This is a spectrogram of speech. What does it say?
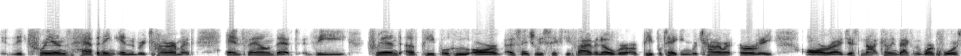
the trends happening in retirement and found that the trend of people who are essentially 65 and over or people taking retirement early or uh, just not coming back to the workforce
